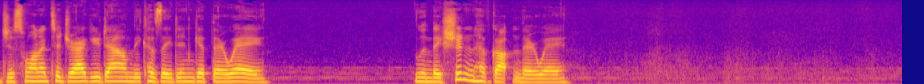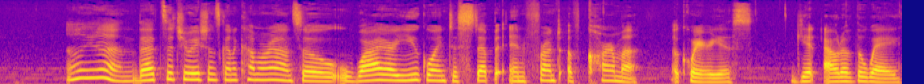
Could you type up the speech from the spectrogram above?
just wanted to drag you down because they didn't get their way when they shouldn't have gotten their way. Oh, yeah, that situation's going to come around. So, why are you going to step in front of karma, Aquarius? Get out of the way.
